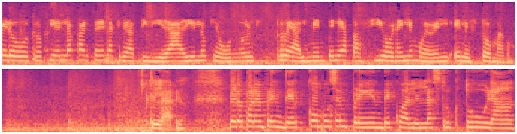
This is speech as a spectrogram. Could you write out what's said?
pero otro pie en la parte de la creatividad y en lo que a uno realmente le apasiona y le mueve el, el estómago. Claro. Pero para emprender, ¿cómo se emprende? ¿Cuál es la estructura?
